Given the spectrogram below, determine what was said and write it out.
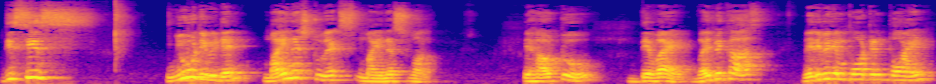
this is new dividend minus 2x minus 1 we have to divide. Why? Because very very important point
